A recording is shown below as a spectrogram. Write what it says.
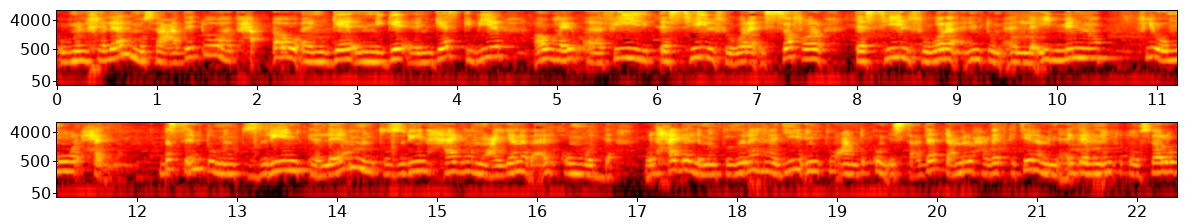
ومن خلال مساعدته هتحققوا إنجاز كبير أو هيبقى في تسهيل في ورق السفر تسهيل في ورق أنتم مقلقين منه. في أمور حلوة. بس أنتم منتظرين كلام منتظرين حاجة معينة بقالكم مدة. والحاجة اللي منتظرينها دي أنتوا عندكم استعداد تعملوا حاجات كتيرة من أجل إن أنتوا توصلوا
